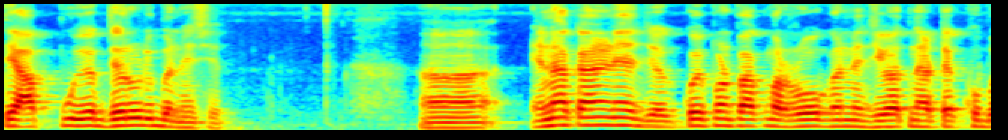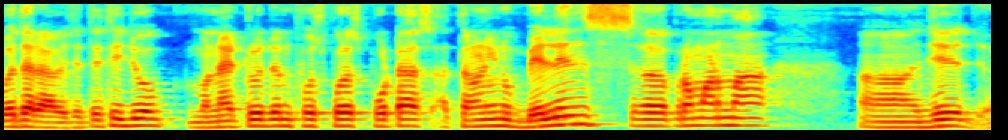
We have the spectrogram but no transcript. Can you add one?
તે આપવું એક જરૂરી બને છે. એના કારણે જ કોઈપણ પાકમાં રોગ અને જીવાતના અટેક ખૂબ વધારે આવે છે. તેથી જો નાઇટ્રોજન, ફોસ્ફરસ, પોટાશ આ ત્રણેયનું બેલેન્સ પ્રમાણમાં જે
